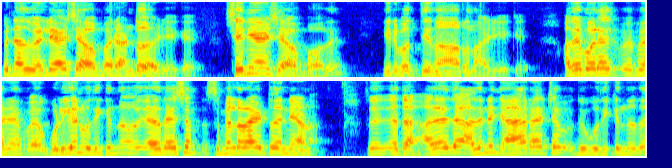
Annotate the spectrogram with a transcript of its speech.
പിന്നെ അത് വെള്ളിയാഴ്ച ആകുമ്പോൾ രണ്ട് നാഴികയ്ക്ക് ശനിയാഴ്ച ആകുമ്പോൾ അത് ഇരുപത്തിനാറ് നാഴികയ്ക്ക് അതേപോലെ പിന്നെ ഗുളികൻ ഉദിക്കുന്നത് ഏകദേശം സിമിലറായിട്ട് തന്നെയാണ്. അതായത് അതിന് ഞായറാഴ്ച ഉദിക്കുന്നത്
